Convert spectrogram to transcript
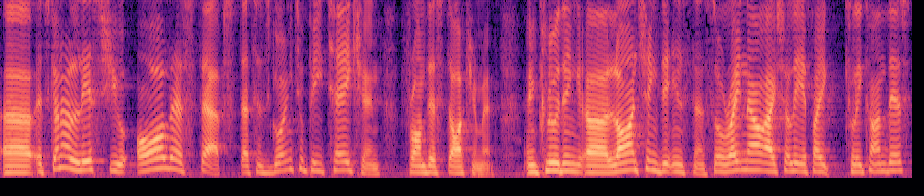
uh, it's going to list you all the steps that is going to be taken from this document, including uh, launching the instance. So right now, actually, if I click on this,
